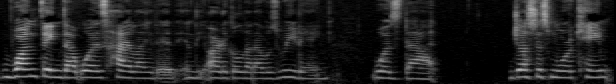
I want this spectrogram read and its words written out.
One thing that was highlighted in the article that I was reading was that Justice Moor came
